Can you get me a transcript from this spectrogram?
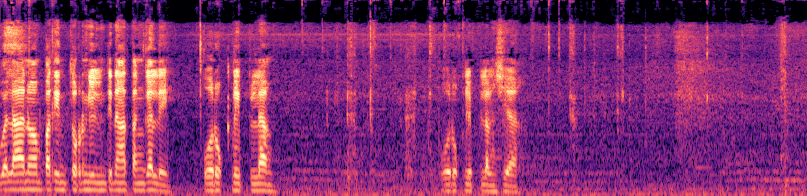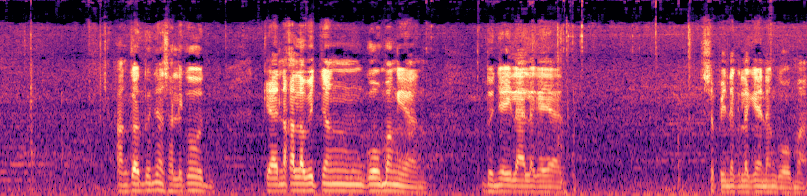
wala naman pating tornil yung tinatanggal eh. Puro clip lang. Puro clip lang siya. Hanggang doon yan sa likod. Kaya nakalawit yung gomang yan. Doon niya ilalagay yan. Sa pinaglagyan ng goma.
